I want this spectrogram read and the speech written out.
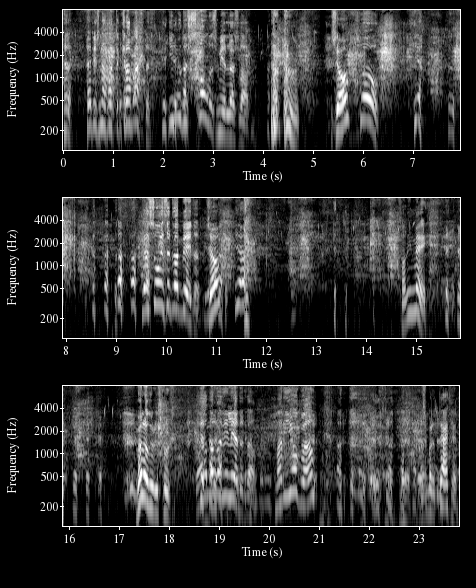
Het is nog wat te krampachtig. Je moet de schouders meer loslaten. Zo? Zo. Ja. Ja, zo is het wat beter. Zo? Ja. Val niet mee. Muller doet het goed. Ja, maar die leert het wel. Maar die ook wel. Als ik maar de tijd heb.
